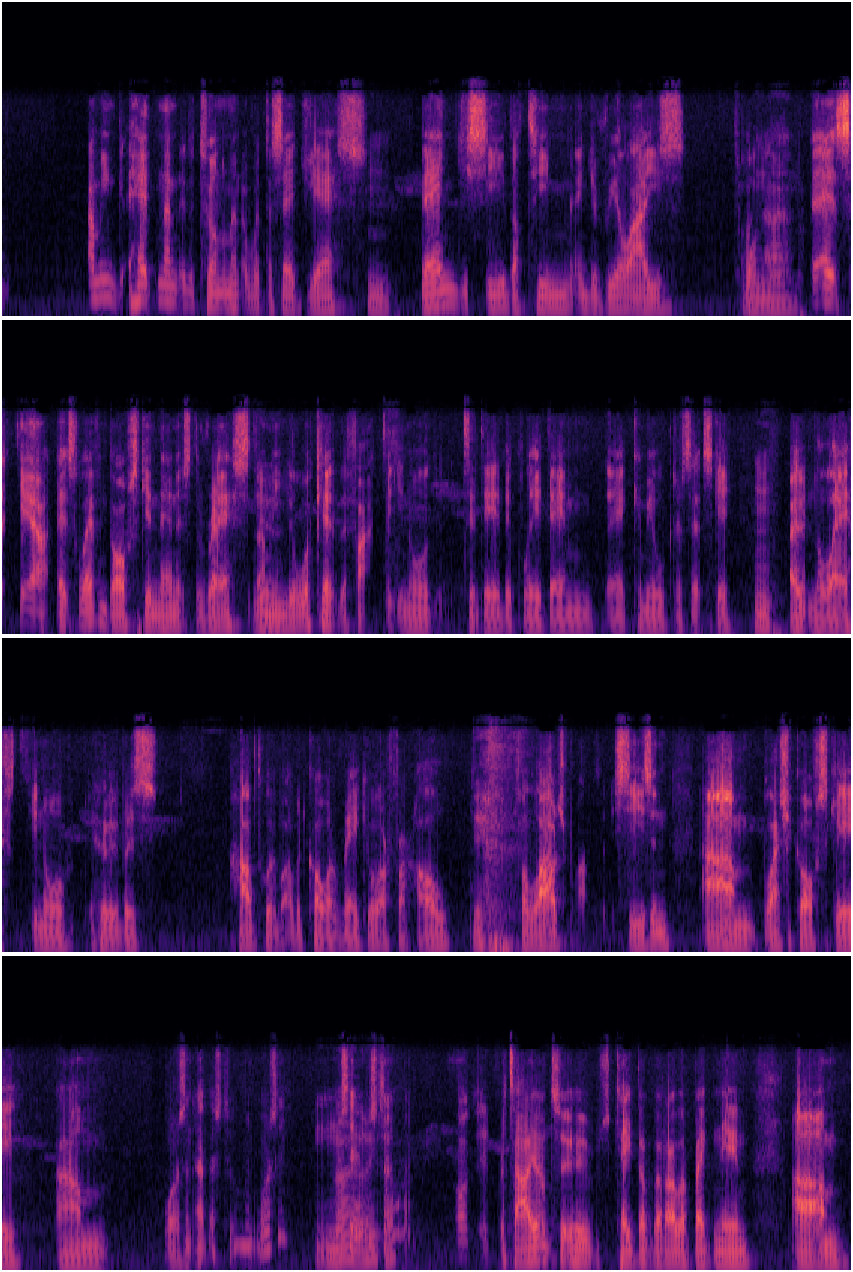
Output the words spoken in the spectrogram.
I mean, heading into the tournament, I would have said yes. Hmm. Then you see their team and you realise It's one man. It's yeah, it's Lewandowski and then it's the rest. I mean, you look at the fact that you know today they played um, uh, Kamil Grosicki Hmm. out in the left. You know who was hardly what I would call a regular for Hull Yeah. for large parts of the season. Um, Blaszczykowski um, wasn't at this tournament, was he? No, Was he don't think so. Retired, so who was kind of a rather big name. Um,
